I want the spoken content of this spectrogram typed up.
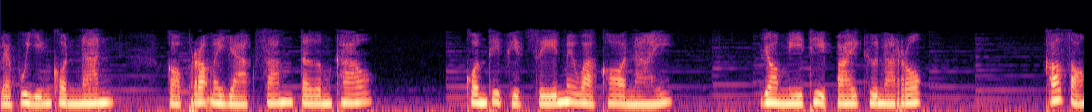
และผู้หญิงคนนั้น ก็เพราะไม่อยากซ้ำเติมเขา คนที่ผิดศีลไม่ว่าข้อไหน ย่อมมีที่ไปคือนรก เขาสอง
